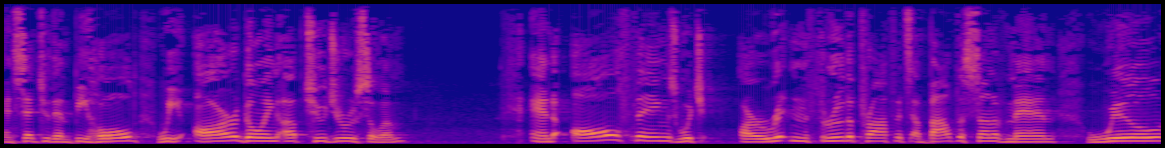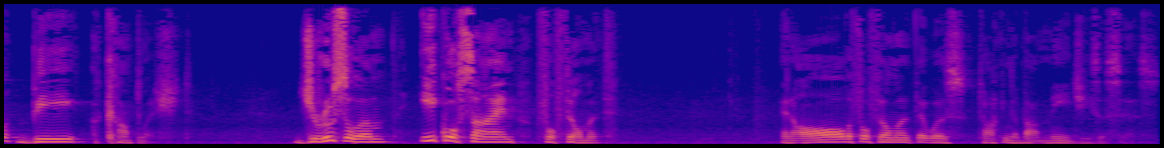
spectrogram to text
and said to them, Behold, we are going up to Jerusalem and all things which are written through the prophets about the Son of Man will be accomplished. Jerusalem, equal sign, fulfillment. And all the fulfillment that was talking about me, Jesus says.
